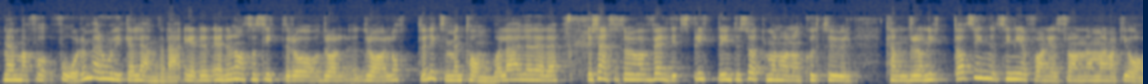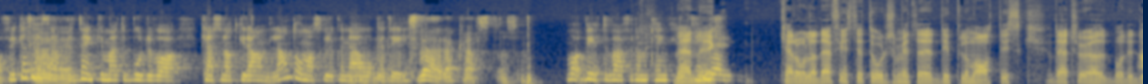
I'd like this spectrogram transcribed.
när man får, får de här olika länderna. Är det, är det någon som sitter och drar, drar lotter, liksom en tombola? Eller är det, det känns som att det var väldigt spritt. Det är inte så att man har någon kultur, kan dra nytta av sin, sin erfarenhet från när man varit i Afrika till Nej. exempel. Tänker man att det borde vara kanske något grannland då man skulle kunna mm, åka till? Tvära kast alltså. Vad, vet du varför de tänkte? Men, tänkte... Eh, Carola, där finns det ett ord som heter diplomatisk. Där tror jag både du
